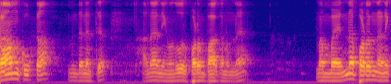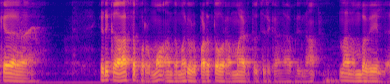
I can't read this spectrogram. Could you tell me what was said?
ராம் கூப்பிட்டான் இந்த நேற்று ஆனால் நீங்கள் வந்து ஒரு படம் பார்க்கணும்னு. நம்ம என்ன படம்னு நினைக்க எடுக்க ஆசைப்படுறோமோ அந்த மாதிரி ஒரு படத்தை ஒரு அம்மா எடுத்து வச்சுருக்காங்க அப்படின்னா நான் நம்பவே இல்லை.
